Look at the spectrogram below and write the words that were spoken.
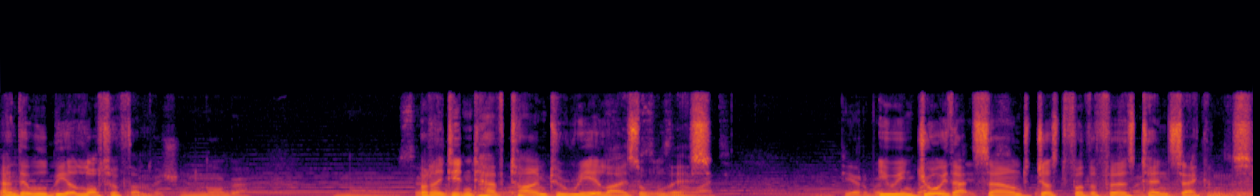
And there will be a lot of them. But I didn't have time to realize all this. You enjoy that sound just for the first 10 seconds.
